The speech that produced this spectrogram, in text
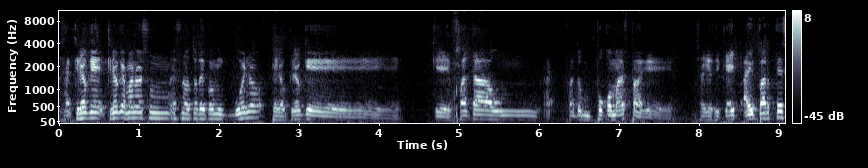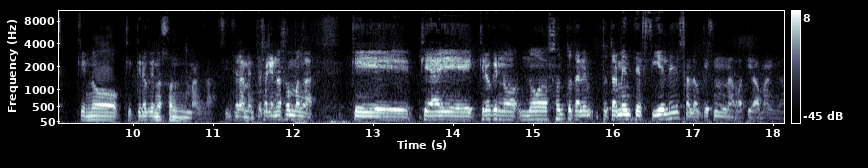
o sea, creo que creo que Mano es un, es un autor de cómic bueno, pero creo que que falta un falta un poco más para que o sea, quiero decir que hay, hay partes que no que creo que no son manga, sinceramente, o sea, que no son manga que, que hay- creo que no, no son total- totalmente fieles a lo que es una narrativa manga.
